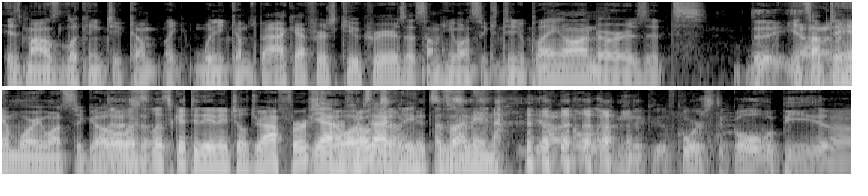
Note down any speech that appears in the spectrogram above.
is Miles looking to come like when he comes back after his Q career? Is that something he wants to continue playing on, or is it? The, It's yeah, up to like- him where he wants to go. That's let's and- let's get to the NHL draft first. yeah, here, well, folks. I exactly. mean, it's- That's what I mean. yeah, no, like, I mean, of course, the goal would be uh,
